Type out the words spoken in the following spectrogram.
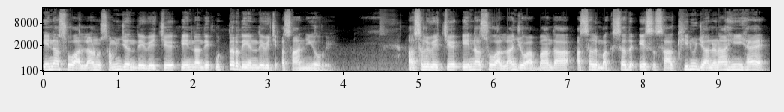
ਇਹਨਾਂ ਸਵਾਲਾਂ ਨੂੰ ਸਮਝਣ ਦੇ ਵਿੱਚ, ਇਹਨਾਂ ਦੇ ਉੱਤਰ ਦੇਣ ਦੇ ਵਿੱਚ ਆਸਾਨੀ ਹੋਵੇ। ਅਸਲ ਵਿੱਚ ਇਹਨਾਂ ਸਵਾਲਾਂ ਜਵਾਬਾਂ ਦਾ ਅਸਲ ਮਕਸਦ ਇਸ ਸਾਖੀ ਨੂੰ ਜਾਣਨਾ ਹੀ ਹੈ।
